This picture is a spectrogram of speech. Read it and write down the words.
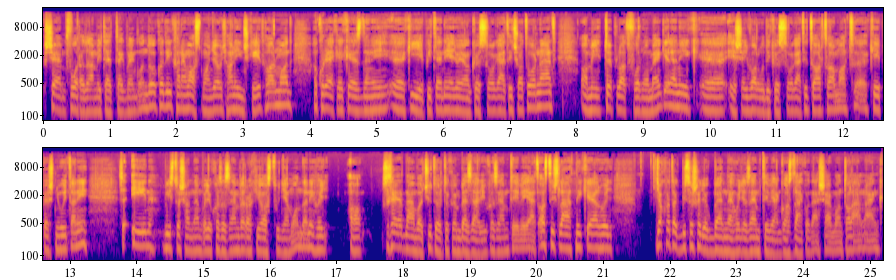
sem forradalmi tettekben gondolkodik, hanem azt mondja, hogy ha nincs kétharmad, akkor el kell kezdeni kiépíteni egy olyan közszolgálti csatornát, ami több platformon megjelenik, és egy valódi közszolgálti tartalmat képes nyújtani. Szóval én biztosan nem vagyok az az ember, aki azt tudja mondani, hogy a szerdán vagy csütörtökön bezárjuk az MTV-ját. Azt is látni kell, hogy gyakorlatilag biztos vagyok benne, hogy az MTV gazdálkodásában találnánk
